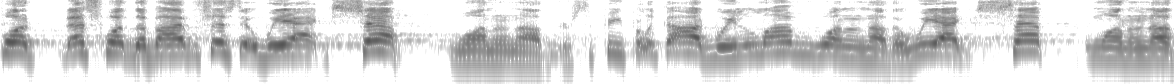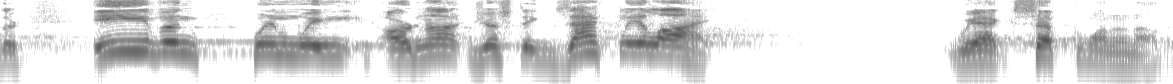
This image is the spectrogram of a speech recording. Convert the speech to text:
what, that's what the Bible says, that we accept one another. As the people of God, we love one another. We accept one another. Even when we are not just exactly alike, we accept one another.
